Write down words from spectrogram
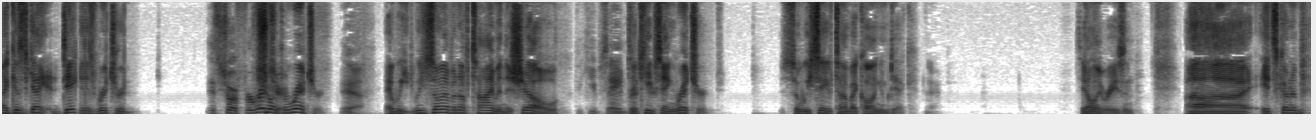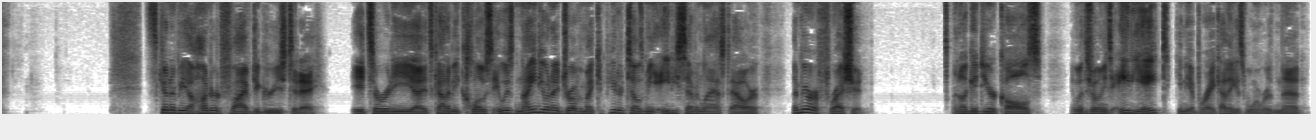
Because Dick is Richard. It's short for Richard. Short for Richard. Yeah. And we, we just don't have enough time in the show To keep saying to keep Richard. saying Richard. So we save time by calling him Dick. Yeah. It's the only reason. Uh, it's gonna be, it's gonna be 105 degrees today. It's already uh, it's got to be close. It was 90 when I drove, and my computer tells me 87 last hour. Let me refresh it, and I'll get to your calls. And what the show means 88. Give me a break. I think it's warmer than that.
